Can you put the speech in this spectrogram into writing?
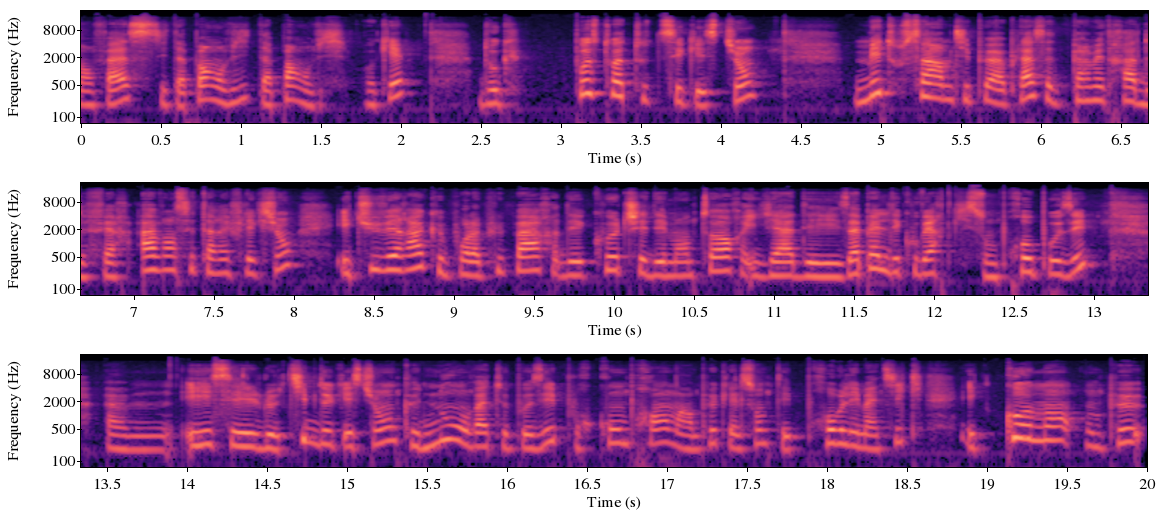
en face. Si t'as pas envie t'as pas envie ok? Donc pose-toi toutes ces questions Mets tout ça un petit peu à plat, ça te permettra de faire avancer ta réflexion et tu verras que pour la plupart des coachs et des mentors, il y a des appels découvertes qui sont proposés euh, et c'est le type de questions que nous on va te poser pour comprendre un peu quelles sont tes problématiques et comment on peut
